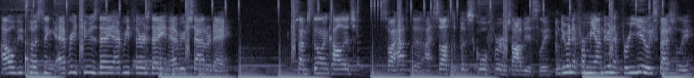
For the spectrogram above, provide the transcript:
I will be posting every Tuesday, every Thursday, and every Saturday. So I'm still in college, so I have to, I still have to put school first, obviously. I'm doing it for me, I'm doing it for you especially.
